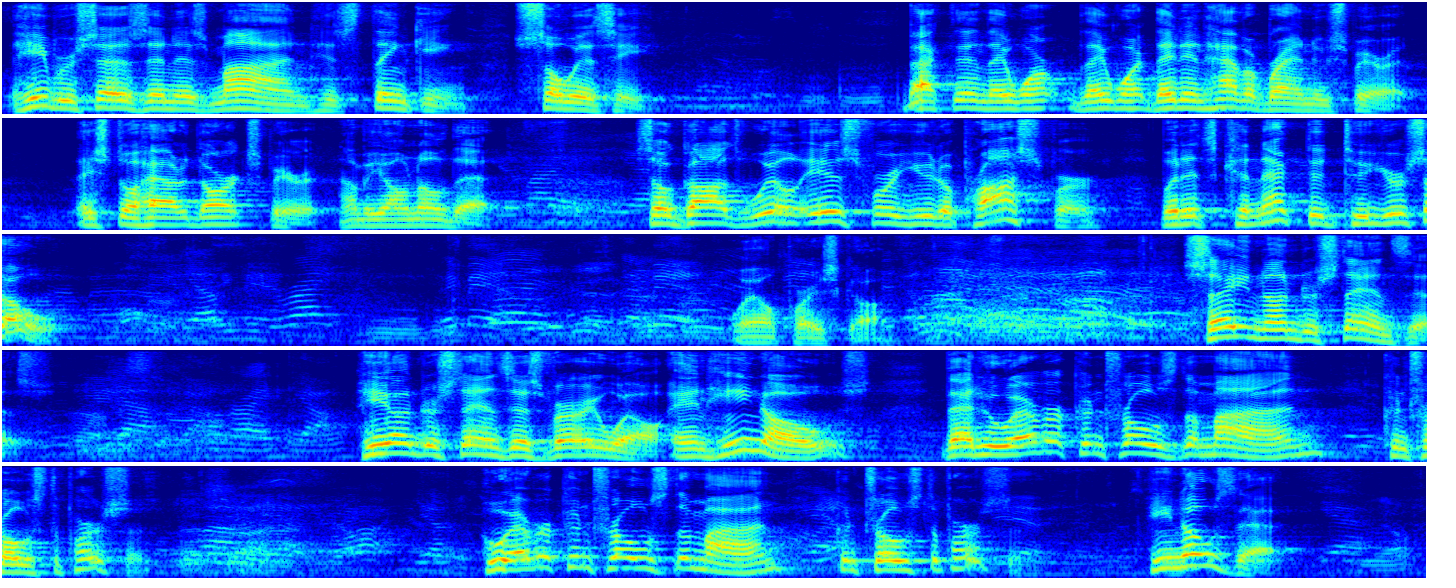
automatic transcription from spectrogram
the Hebrew says in his mind, his thinking, so is he. Back then they weren't, they weren't, they didn't have a brand new spirit. They still had a dark spirit. How many of y'all know that? So God's will is for you to prosper, but it's connected to your soul. Well, praise God. Satan understands this. He understands this very well. And he knows that whoever controls the mind controls the person. Whoever controls the mind controls the person. He knows that.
